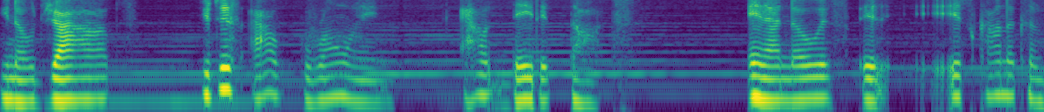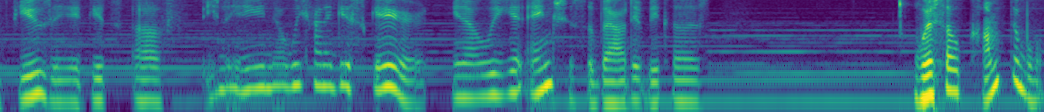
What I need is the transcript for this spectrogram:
you know, jobs. You're just outgrowing outdated thoughts. And I know it's it it's kind of confusing. It gets uh you know, you know we kind of get scared. You know, we get anxious about it because we're so comfortable.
